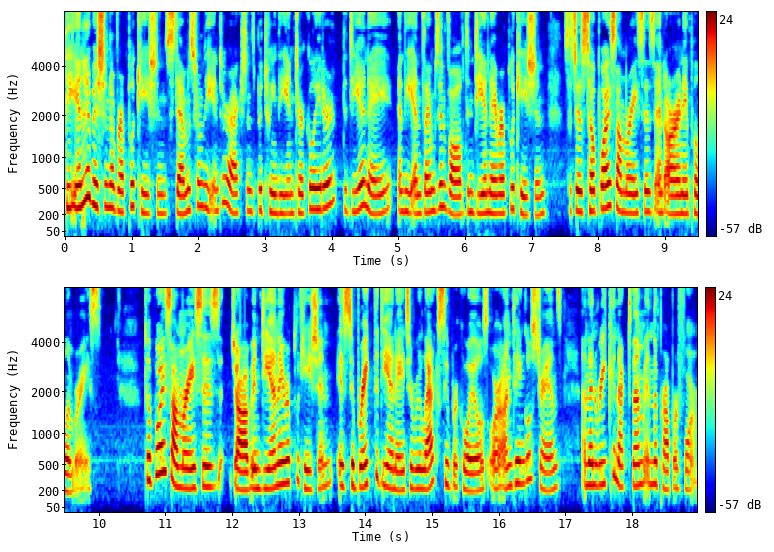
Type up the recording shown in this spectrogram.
The inhibition of replication stems from the interactions between the intercalator, the DNA, and the enzymes involved in DNA replication, such as topoisomerases and RNA polymerase. Topoisomerase's job in DNA replication is to break the DNA to relax supercoils or untangle strands and then reconnect them in the proper form.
